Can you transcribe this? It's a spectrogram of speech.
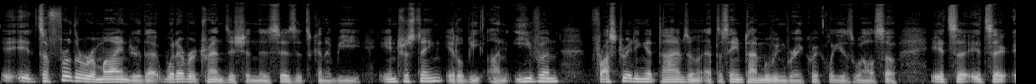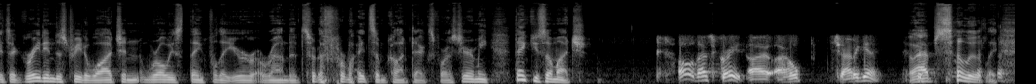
it's a further reminder that whatever transition this is, it's going to be interesting. It'll be uneven, frustrating at times, and at the same time moving very quickly as well. So it's a it's a it's a great industry to watch, and we're always thankful that you're around to sort of provide some context for us, Jeremy. Thank you so much. Oh, that's great. I, I hope chat again. Absolutely.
